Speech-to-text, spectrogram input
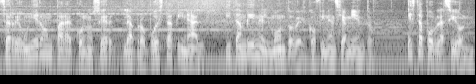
se reunieron para conocer la propuesta final y también el monto del cofinanciamiento. Esta población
